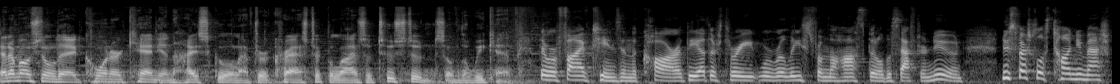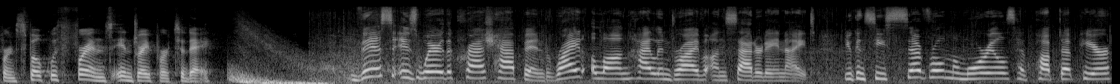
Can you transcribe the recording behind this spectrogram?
An emotional day at Corner Canyon High School after a crash took the lives of two students over the weekend. There were five teens in the car. The other three were released from the hospital this afternoon. News specialist Tania Mashburn spoke with friends in Draper today. This is where the crash happened, right along Highland Drive on Saturday night. You can see several memorials have popped up here.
